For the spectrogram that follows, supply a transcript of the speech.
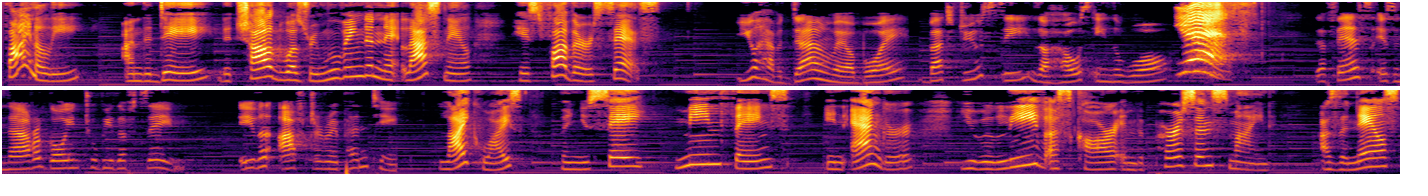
Finally, on the day the child was removing the na- last nail, his father says, You have done well, boy, but do you see the holes in the wall? Yes. The fence is never going to be the same, even after repenting. Likewise, when you say mean things in anger, you will leave a scar in the person's mind, as the nails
